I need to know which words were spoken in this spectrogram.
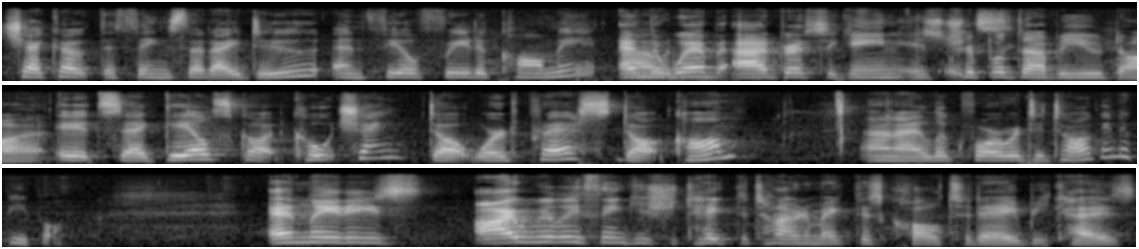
check out the things that I do, and feel free to call me. And the web address again is www. dot It's uh, gailscottcoaching.wordpress.com. And I look forward to talking to people. And ladies, I really think you should take the time to make this call today because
